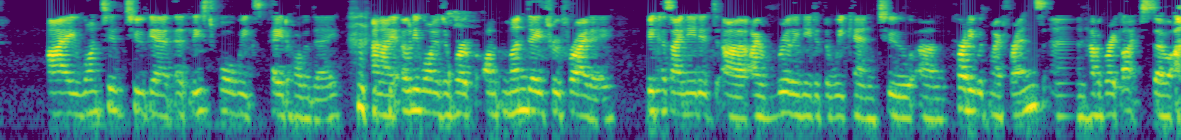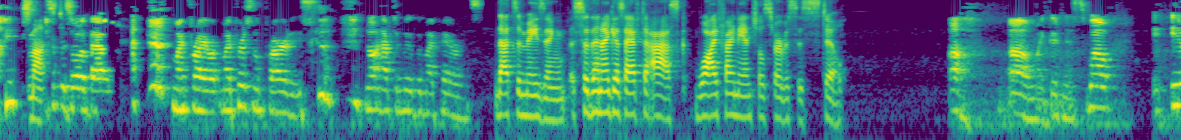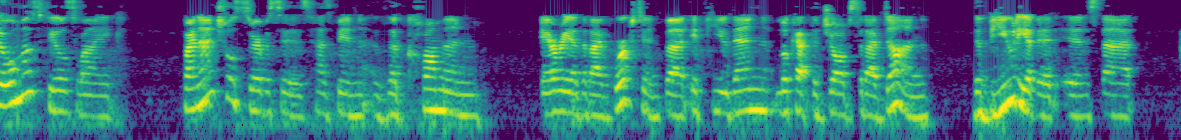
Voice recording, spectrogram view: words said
I wanted to get at least four weeks paid holiday, and I only wanted to work on Monday through Friday because I needed, uh, I really needed the weekend to um, party with my friends and have a great life. So I it was all about my prior, my personal priorities, not have to move with my parents. That's amazing. So then I guess I have to ask, why financial services still? Oh, oh my goodness. Well, it, it almost feels like financial services has been the common area that I've worked in. But if you then look at the jobs that I've done, the beauty of it is that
